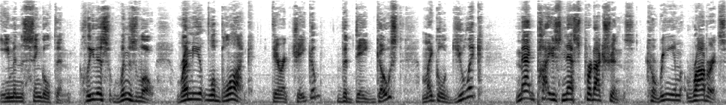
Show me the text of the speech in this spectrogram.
Eamon Singleton, Cletus Winslow, Remy LeBlanc, Derek Jacob, The Day Ghost, Michael Gulick, Magpie's Nest Productions, Kareem Roberts,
